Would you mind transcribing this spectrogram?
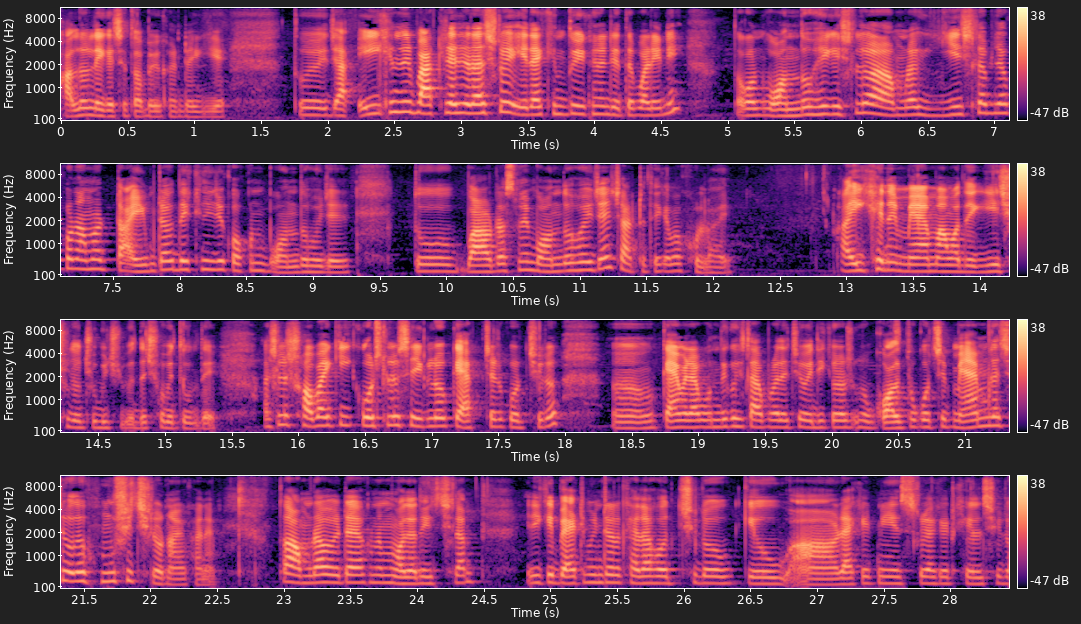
ভালো লেগেছে তবে ওইখানটায় গিয়ে। তো এইখানে বাকিরা যারা ছিল, এরা কিন্তু এখানে যেতে পারেনি। তখন বন্ধ হয়ে গেছিল আর আমরা গিয়েছিলাম যখন, আমার টাইমটাও দেখিনি যে কখন বন্ধ হয়ে যায়। তো বারোটার সময় বন্ধ হয়ে যায়, চারটে থেকে আবার খোলা হয়। এইখানে ম্যাম আমাদের গিয়েছিল চুবি চুবি ছবি তুলতে। আসলে সবাই কী করছিল, সেগুলো ক্যাপচার করছিল। ক্যামেরা বন্দি করছি, তারপরে দেখছি ওইদিকে গল্প করছে। ম্যাম গেছে, ওদের হুঁশি ছিল না ওখানে তো আমরাও এটা এখন মজা নিচ্ছিলাম। এদিকে ব্যাডমিন্টন খেলা হচ্ছিল, কেউ র্যাকেট নিয়ে এসেছিল র্যাকেট খেলছিল।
